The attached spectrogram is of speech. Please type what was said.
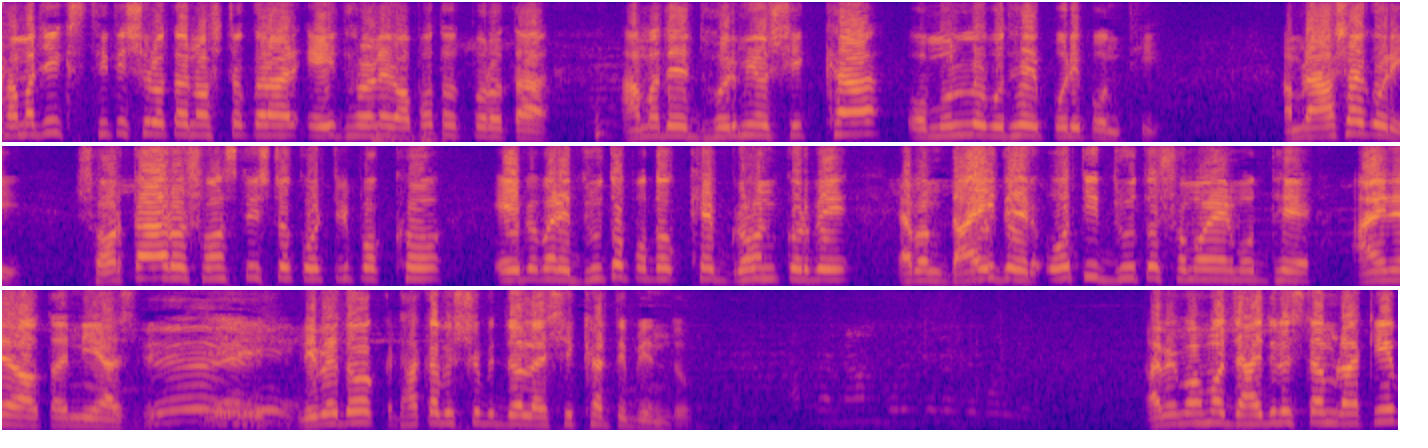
সামাজিক স্থিতিশীলতা নষ্ট করার এই ধরনের অপতৎপরতা আমাদের ধর্মীয় শিক্ষা ও মূল্যবোধের পরিপন্থী। আমরা আশা করি সরকার ও সংশ্লিষ্ট কর্তৃপক্ষ এই ব্যাপারে দ্রুত পদক্ষেপ গ্রহণ করবে এবং দায়ীদের অতি দ্রুত সময়ের মধ্যে আইনের আওতায় নিয়ে আসবে। নিবেদক ঢাকা বিশ্ববিদ্যালয়ের শিক্ষার্থীবৃন্দ। আমি মোহাম্মদ জাহিদুল ইসলাম রাকিব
